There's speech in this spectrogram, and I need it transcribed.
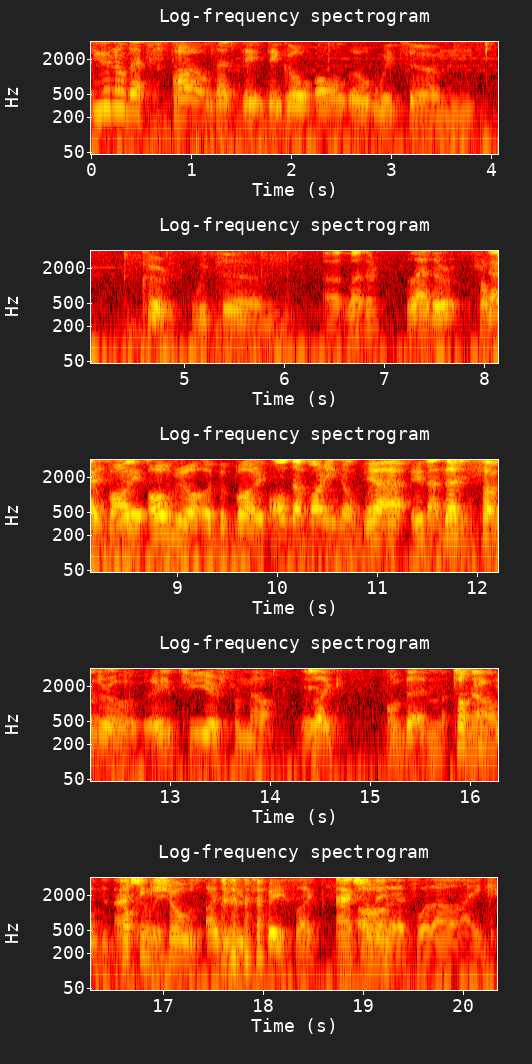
you know that style that they, they go all uh, with um, curd with um, uh, leather. Leather from That the body good. all the uh, the body. all the body no. But Yeah, it, leather that's good. Sandro. Uh, two years from now, it's It- like on the Mm, talking no, the talking actually- shows. I think his face like Actually, oh that's what I like.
